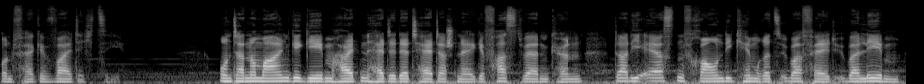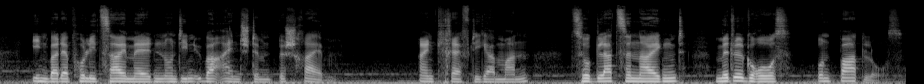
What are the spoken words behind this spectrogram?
und vergewaltigt sie. Unter normalen Gegebenheiten hätte der Täter schnell gefasst werden können, da die ersten Frauen, die Kimritz überfällt, überleben, ihn bei der Polizei melden und ihn übereinstimmend beschreiben. Ein kräftiger Mann, zur Glatze neigend, mittelgroß und bartlos.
